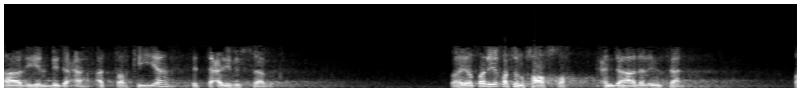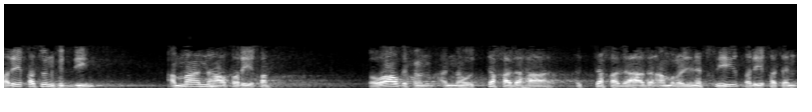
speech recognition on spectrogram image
هذه البدعة التركية في التعريف السابق. فهي طريقة خاصة عند هذا الإنسان طريقة في الدين. أما أنها طريقة فواضح أنه اتخذها اتخذ هذا الأمر لنفسه طريقة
